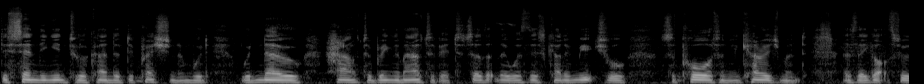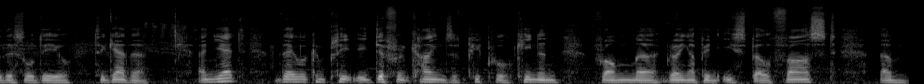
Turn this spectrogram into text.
descending into a kind of depression and would would know how to bring them out of it, so that there was this kind of mutual support and encouragement as they got through this ordeal together. And yet they were completely different kinds of people. Keenan from uh, growing up in East Belfast. Um,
